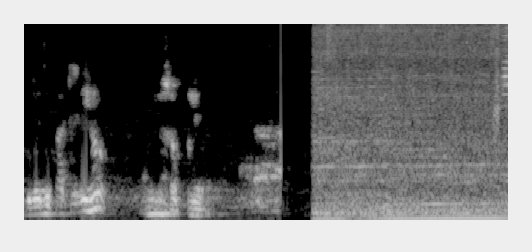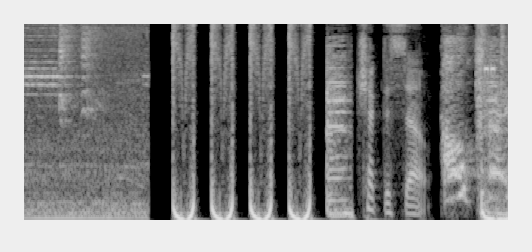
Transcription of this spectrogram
বিরোধী পার্টিরই হোক এগুলো সব খুলে দেবো। Check this out. Okay,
